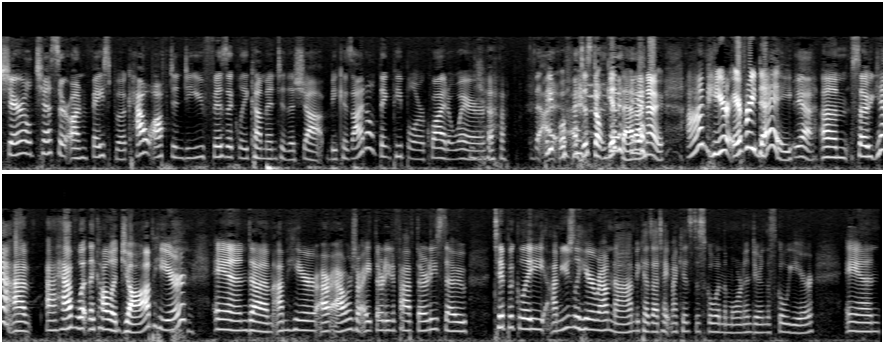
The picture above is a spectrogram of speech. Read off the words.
Cheryl Chesser on Facebook. How often do you physically come into the shop? Because I don't think people are quite aware. that People I- just don't get that. I know. I'm here every day. Yeah. Um. So yeah, I I have what they call a job here, and um, I'm here. Our hours are eight thirty to five thirty. So typically, I'm usually here around nine because I take my kids to school in the morning during the school year, and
